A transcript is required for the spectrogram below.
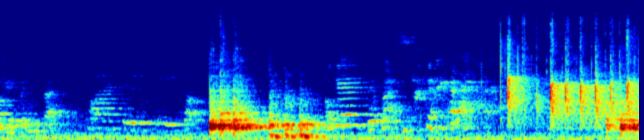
Okay, so you start. One, two, three, go. Okay, they pass.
